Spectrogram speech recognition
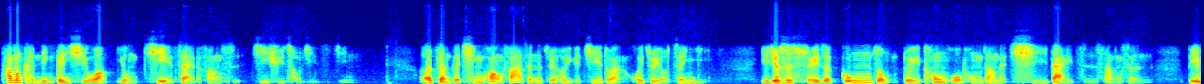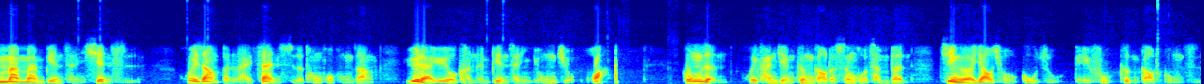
他们肯定更希望用借债的方式继续筹集资金。而整个情况发生的最后一个阶段会最有争议，也就是随着公众对通货膨胀的期待值上升，并慢慢变成现实，会让本来暂时的通货膨胀。越来越有可能变成永久化，工人会看见更高的生活成本，进而要求雇主给付更高的工资。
